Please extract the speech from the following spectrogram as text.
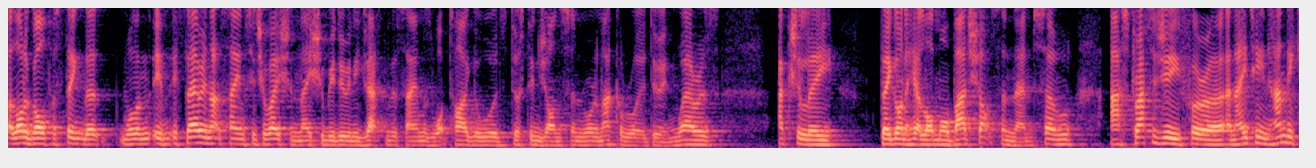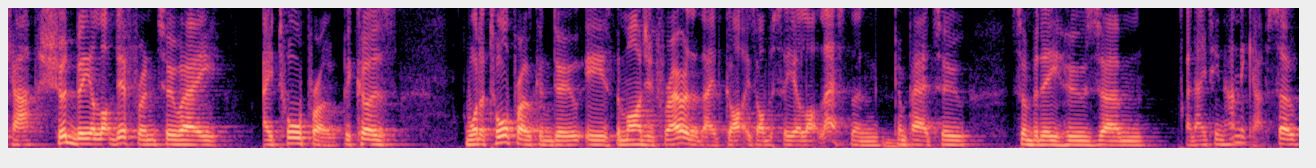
a lot of golfers think that well if, if they're in that same situation they should be doing exactly the same as what Tiger Woods, Dustin Johnson, Rory McIlroy are doing whereas actually they're going to hit a lot more bad shots than them. So our strategy for a, an 18 handicap should be a lot different to a, a Tour Pro because what a Tour Pro can do is the margin for error that they've got is obviously a lot less than mm. compared to somebody who's um, an 18 handicap. So,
